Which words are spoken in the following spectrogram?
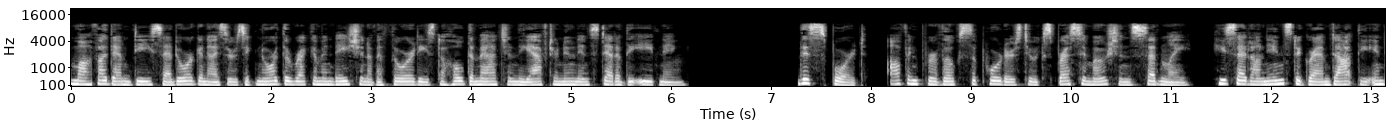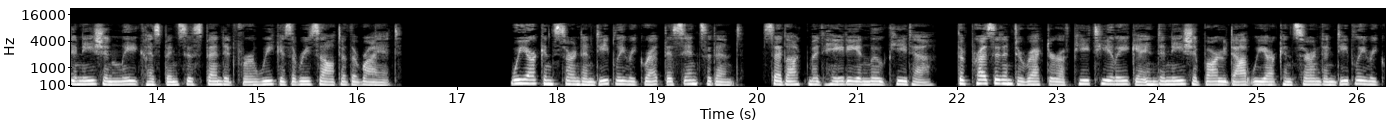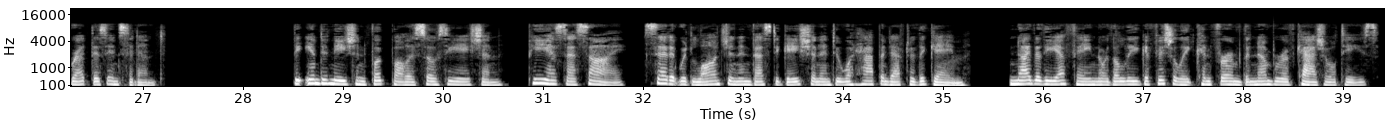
Mahfud MD said organizers ignored the recommendation of authorities to hold the match in the afternoon instead of the evening. This sport often provokes supporters to express emotions suddenly, he said on Instagram. The Indonesian league has been suspended for a week as a result of the riot. We are concerned and deeply regret this incident, said Ahmad Hadian Lukita, the President Director of PT Liga Indonesia Baru. We are concerned and deeply regret this incident. The Indonesian Football Association, PSSI, said it would launch an investigation into what happened after the game. Neither the FA nor the league officially confirmed the number of casualties.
